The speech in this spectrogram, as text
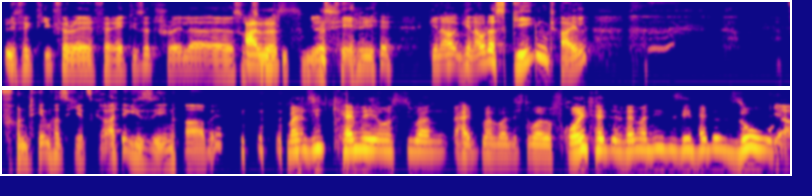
Effektiv verrät, verrät dieser Trailer äh, so Alles. ziemlich die Serie. Genau, genau das Gegenteil von dem, was ich jetzt gerade gesehen habe. man sieht Cameos, die man halt, weil man sich darüber gefreut hätte, wenn man die gesehen hätte. So. Ja.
